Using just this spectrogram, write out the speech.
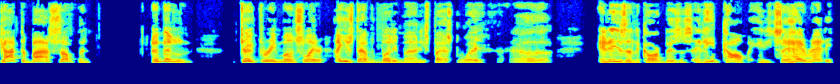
got to buy something. And then two, three months later, I used to have a buddy of mine, he's passed away. Uh, and he's in the car business, and he'd call me and he'd say, "Hey, Randy,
